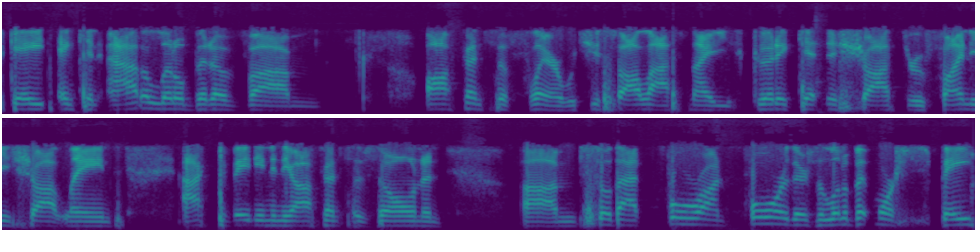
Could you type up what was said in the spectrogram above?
skate, and can add a little bit of um, offensive flair, which you saw last night. He's good at getting his shot through, finding shot lanes, activating in the offensive zone, and um, so that four on four, there's a little bit more space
